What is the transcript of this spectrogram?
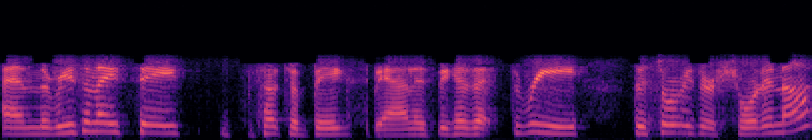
and the reason I say such a big span is because at 3 the stories are short enough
